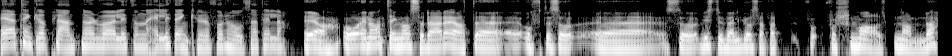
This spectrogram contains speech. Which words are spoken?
jeg tenker at Plant Nerd var litt, sånn, litt enklere å forholde seg til, da. Ja, og en annen ting også der er at uh, ofte så, uh, så Hvis du velger også for et for, for smalt navn, da,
